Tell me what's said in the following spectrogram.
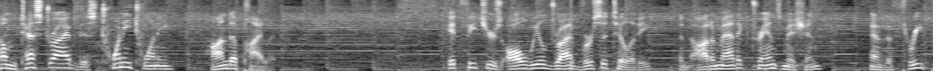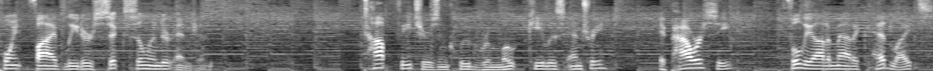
Come test drive this 2020 Honda Pilot. It features all-wheel drive versatility, an automatic transmission, and a 3.5-liter six-cylinder engine. Top features include remote keyless entry, a power seat, fully automatic headlights,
